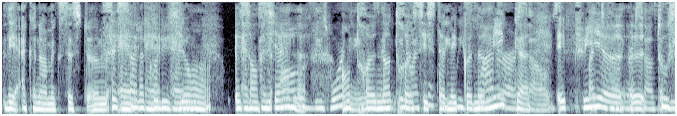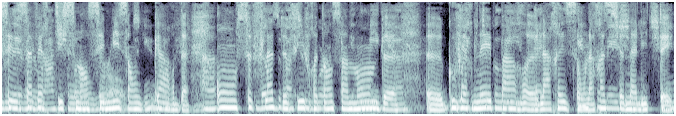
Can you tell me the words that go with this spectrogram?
the economic system. C'est ça la collusion essentiel entre notre système économique et puis euh, euh, tous ces avertissements, ces mises en garde. Uh, On se flatte de vivre dans un monde euh, gouverné par la raison, la rationalité.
